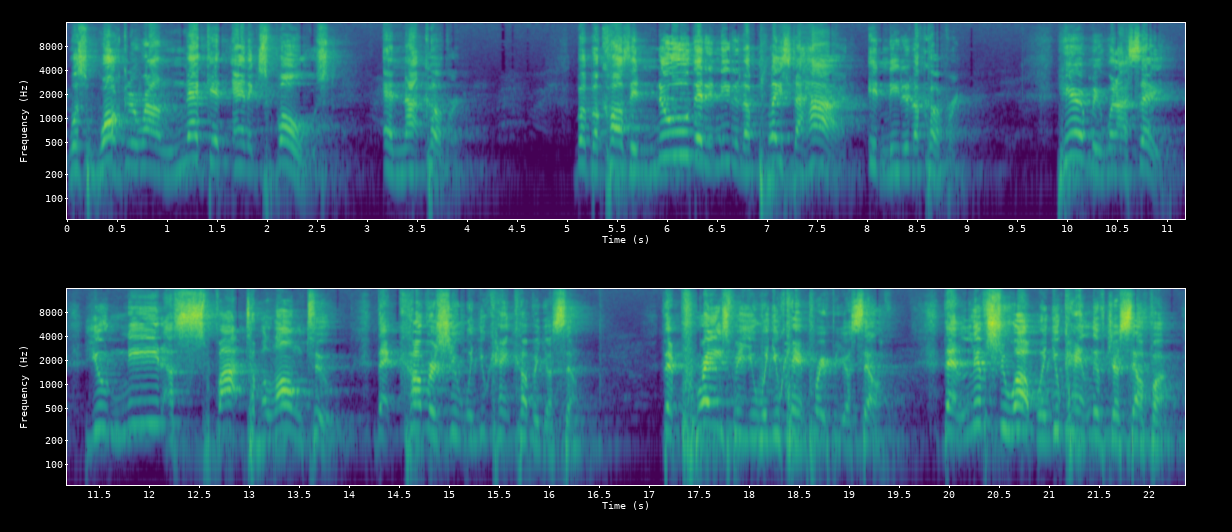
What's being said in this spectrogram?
was walking around naked and exposed and not covered. But because it knew that it needed a place to hide, it needed a covering. Hear me when I say you need a spot to belong to. that covers you when you can't cover yourself, that prays for you when you can't pray for yourself that lifts you up when you can't lift yourself up.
